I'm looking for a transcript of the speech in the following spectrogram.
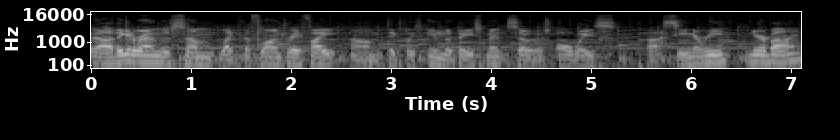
uh, they get around. There's some like the Flandre fight um, takes place in the basement, so there's always uh, scenery nearby.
